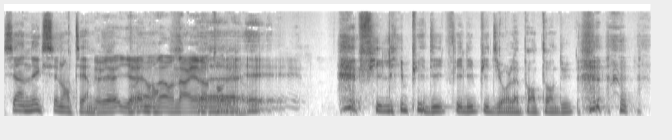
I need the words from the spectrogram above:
C'est un excellent. Il y a- il y a- Vraiment. on n'a rien entendu. hein. euh, Philippe, il dit, Philippe, il dit, on l'a pas entendu.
